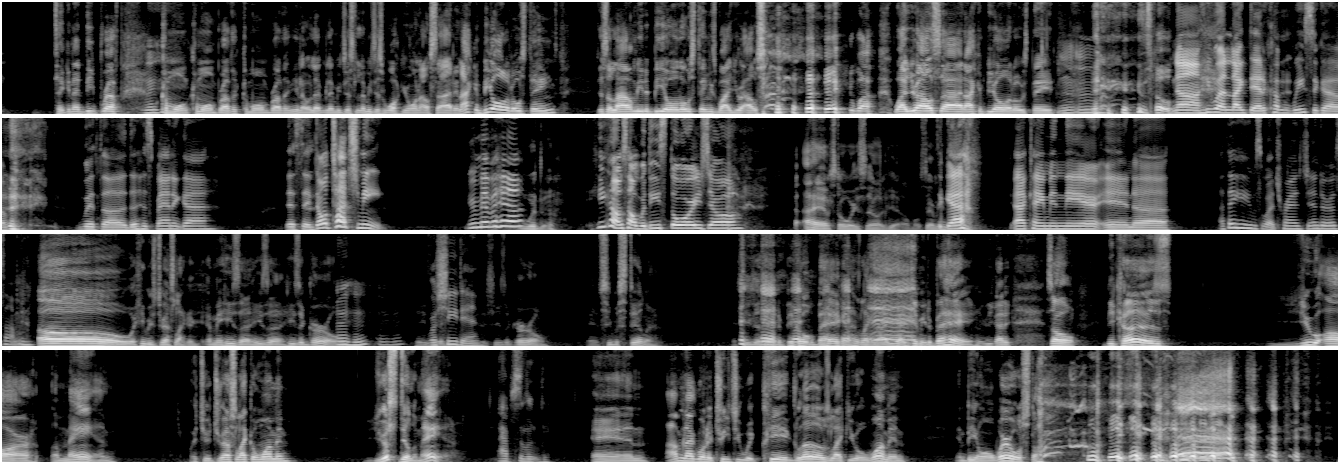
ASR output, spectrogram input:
taking that deep breath. Mm-hmm. Come on, come on, brother. Come on, brother. You know, let, let me just let me just walk you on outside, and I can be all of those things. Just allow me to be all those things while you're outside. while while you're outside, I can be all of those things. so Nah, he wasn't like that a couple weeks ago with uh, the Hispanic guy that said, "Don't touch me." You remember him? with, the He comes home with these stories, y'all. I have stories, so yeah, almost every The guy, guy came in there and uh, I think he was what transgender or something. Oh, he was dressed like a. I mean, he's a he's a he's a girl. Mm-hmm. He's Was a- she then? She's a girl, and she was stealing. And she just had a big old bag, and I was like, "Nah, you gotta give me the bag. You gotta." So because you are a man, but you're dressed like a woman, you're still a man, Absolutely. and I'm not going to treat you with kid gloves like you're a woman and be on World Star.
